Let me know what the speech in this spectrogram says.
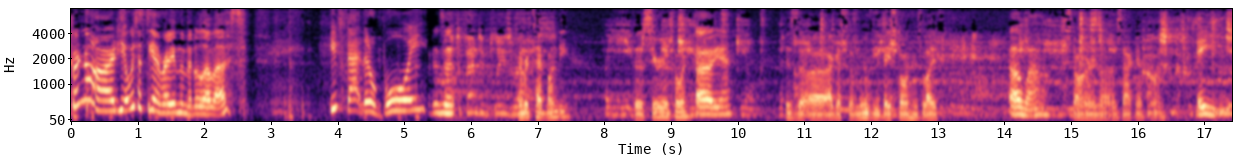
Bernard, he always has to get right in the middle of us. You fat little boy. What is it? Remember Ted Bundy? The serial killer? Oh, yeah. Is the, uh, I guess, a movie based on his life. Oh, wow. Starring uh, Zac Efron. Hey.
